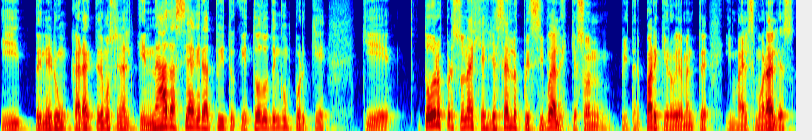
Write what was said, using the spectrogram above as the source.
y tener un carácter emocional, que nada sea gratuito, que todo tenga un porqué, que todos los personajes, ya sean los principales, que son Peter Parker obviamente y Miles Morales,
